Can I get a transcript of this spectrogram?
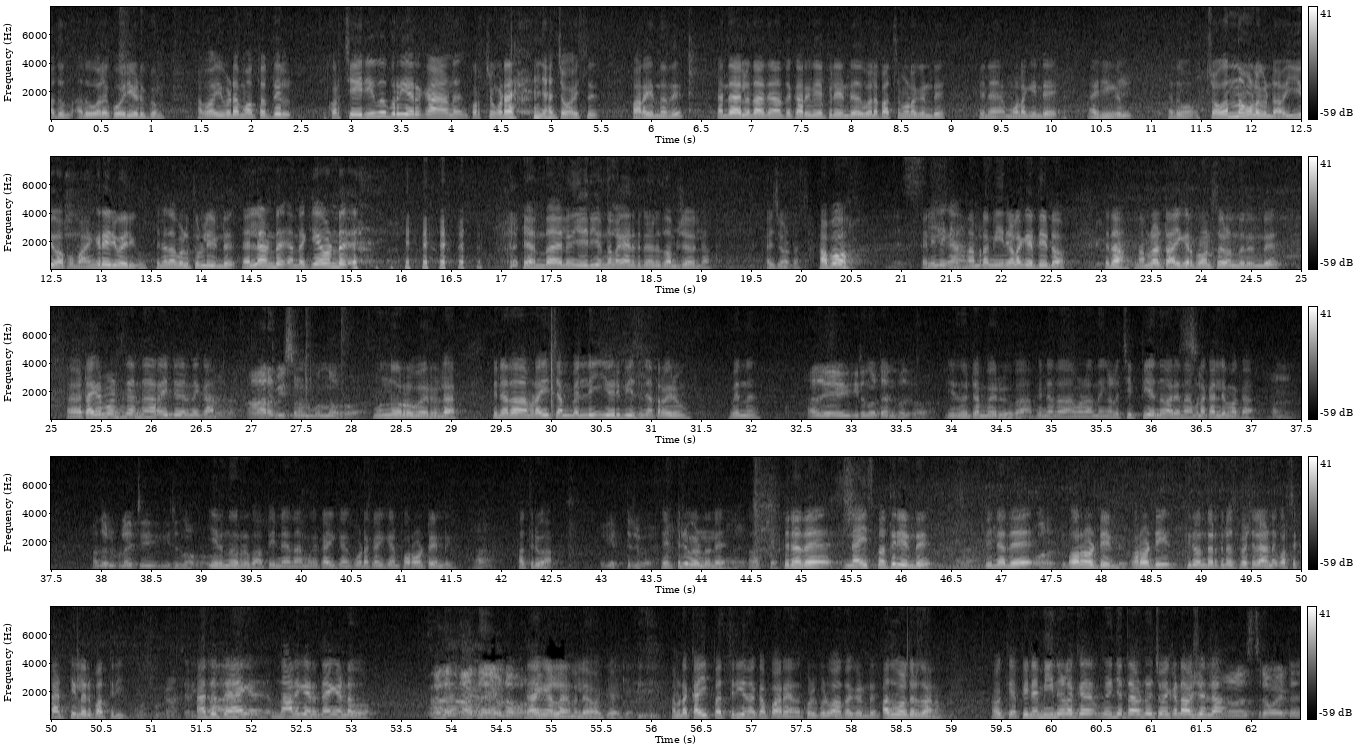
അതും അതുപോലെ കോരിയെടുക്കും. അപ്പോൾ ഇവിടെ മൊത്തത്തിൽ കുറച്ച് എരിവ് പ്രിയർക്കാണ് കുറച്ചും കൂടെ ഞാൻ ചോയ്സ് പറയുന്നത്. എന്തായാലും അതിനകത്ത് അതിനകത്ത് കറിവേപ്പിലുണ്ട് അതുപോലെ പച്ചമുളകുണ്ട് പിന്നെ മുളകിന്റെ അരികൾ അത് ചുവന്ന മുളകുണ്ടാവും അയ്യോ അപ്പോൾ ഭയങ്കര എരിവായിരിക്കും. പിന്നെ അതാ വെളുത്തുള്ളി ഉണ്ട്. എല്ലാം ഉണ്ട്. എന്തൊക്കെയോ ഉണ്ട്. എന്തായാലും എരി എന്നുള്ള കാര്യത്തിന് ഒരു സംശയമില്ല കഴിച്ചോട്ടെ. അപ്പോൾ കലിലിക്ക നമ്മുടെ മീനുകളൊക്കെ എത്തിയിട്ടോ? ഇതാ നമ്മുടെ ടൈഗർ പ്രോൺസ് വന്നിട്ടുണ്ട്. ടൈഗർ ബോൺസിന് എന്താ റേറ്റ് വരുന്നേക്ക ആറ് പീസ് മുന്നൂറ് രൂപ. മുന്നൂറ് രൂപ വരും അല്ലേ? പിന്നെ അതാ നമ്മുടെ ഈ ചെമ്പല്ലി ഈ ഒരു പീസിന് എത്ര വരും? പിന്നെ അത് ഇരുന്നൂറ്റൻപത് രൂപ. ഇരുന്നൂറ്റമ്പത് രൂപ. പിന്നെ അതാ നമ്മുടെ നിങ്ങൾ ചിപ്പി എന്ന് പറയുന്ന നമ്മുടെ കല്ലുമക്ക. അതൊരു പ്ലേറ്റ് ഇരുന്നൂറ് രൂപ. ഇരുന്നൂറ് രൂപ. പിന്നെ നമുക്ക് കഴിക്കാൻ കൂടെ കഴിക്കാൻ പൊറോട്ട ഉണ്ട് പത്ത് രൂപ. എട്ട് രൂപ. എട്ട് രൂപ ഉള്ളൂ അല്ലേ? ഓക്കെ. പിന്നെ അതെ നൈസ് പത്തിരി ഉണ്ട്. പിന്നെ അതെ ഒറോട്ടി ഉണ്ട്. ഒറോട്ടി തിരുവനന്തപുരത്തിന്റെ സ്പെഷ്യലാണ് കുറച്ച് കട്ടിയുള്ള ഒരു പത്തിരി അത് തേങ്ങ നാളികേരം തേങ്ങ ഉണ്ടാവോ അത് ആ തേങ്ങ ഉണ്ടാവും തേങ്ങ ഉള്ളതാണല്ലേ? Okay okay. നമ്മുടെ കൈപ്പത്തിരി എന്നൊക്കെ പറയാം. കോഴിക്കോട് ഭാഗത്തൊക്കെ ഉണ്ട്. അതുപോലത്തെ ഒരു സാധനം. ഓക്കെ. പിന്നെ മീനുകളൊക്കെ വിഴിഞ്ഞത്താണ്ട് ചോദിക്കേണ്ട ആവശ്യമില്ല. സ്ഥിരമായിട്ട്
